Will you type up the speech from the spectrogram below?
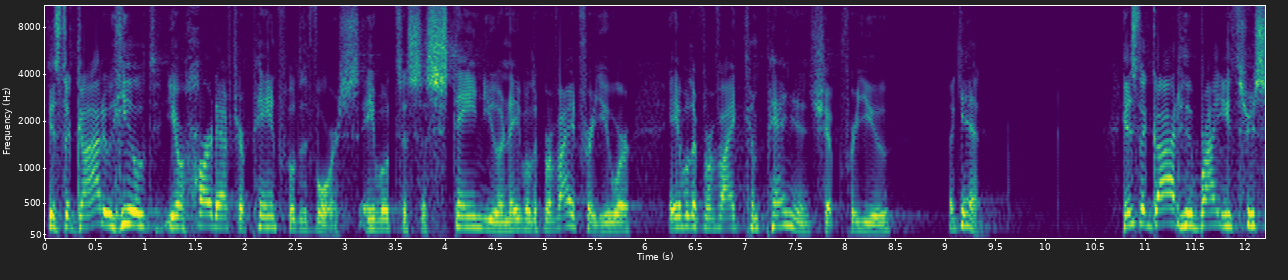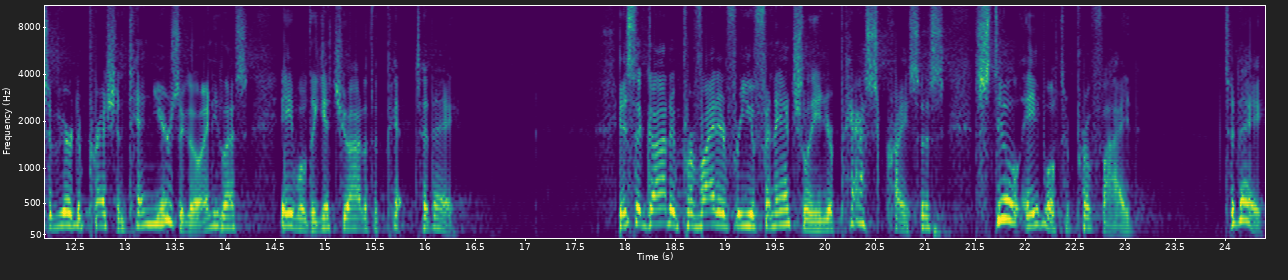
Is the God who healed your heart after a painful divorce able to sustain you and able to provide for you or able to provide companionship for you again? Is the God who brought you through severe depression 10 years ago any less able to get you out of the pit today? Is the God who provided for you financially in your past crisis still able to provide today?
